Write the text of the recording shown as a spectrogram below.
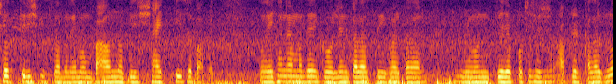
ছত্রিশ পিস পাবেন এবং বাউন্ন পিস ষাট পিসও পাবেন। তো এখানে আমাদের গোল্ডেন কালার সিলভার কালার যেমন দু হাজার পঁচিশে আপডেট কালারগুলো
